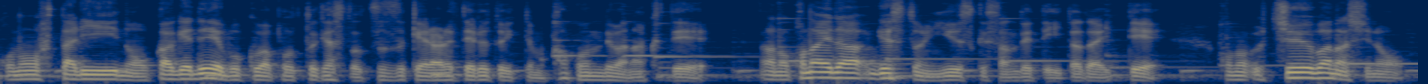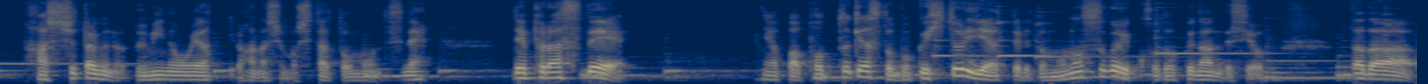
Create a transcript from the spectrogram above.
この2人のおかげで僕はポッドキャストを続けられてると言っても過言ではなくて、あの、この間ゲストにゆうすけさん出ていただいて、この宇宙話のハッシュタグの生みの親っていう話もしたと思うんですね。で、プラスで、やっぱ、ポッドキャスト僕一人でやってるとものすごい孤独なんですよ。ただ、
